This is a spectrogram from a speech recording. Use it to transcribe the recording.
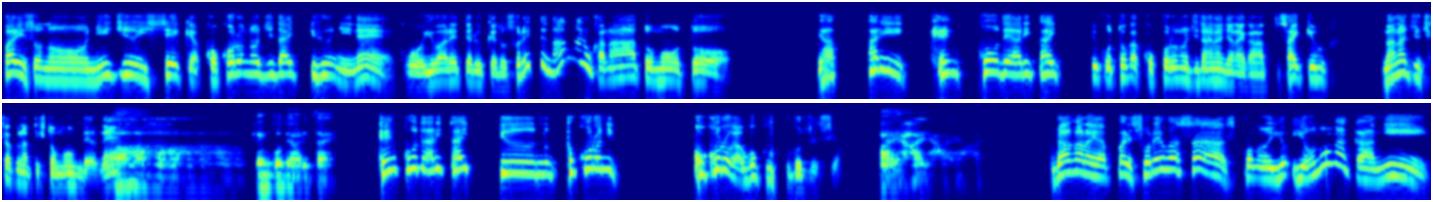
ぱりその21世紀は心の時代っていうふうにね、こう言われてるけど、それって何なのかなと思うと、やっぱり健康でありたいっていうことが心の時代なんじゃないかなって最近70近くなってきて思うんだよね。ああ、健康でありたい。健康でありたいっていうのところに心が動くってことですよ。はいはいはい。だからやっぱりそれはさ、この世世の中に、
